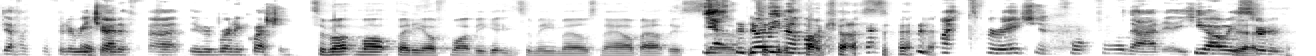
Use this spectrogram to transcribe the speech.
definitely feel free to reach okay. out if uh, you have a burning question. So Marc, Marc Benioff might be getting some emails now about this. Yeah, uh, don't email Marc. my inspiration for, for that. He always yeah. sort of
